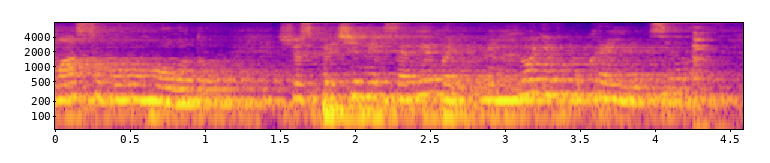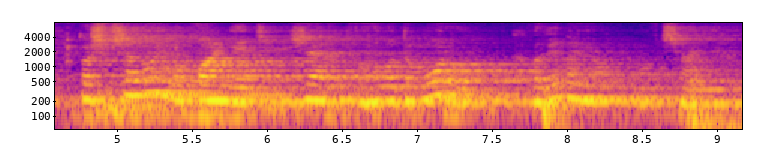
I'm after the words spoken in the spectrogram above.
Масового голоду, що спричинив загибель мільйонів українців. Тож вшануємо пам'ять жертв голодомору хвилиною мовчання.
